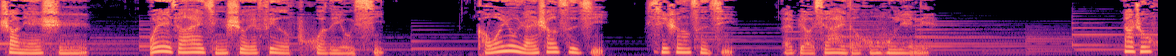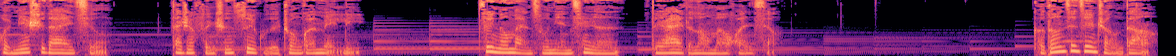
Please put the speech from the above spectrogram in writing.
少年时，我也将爱情视为飞蛾扑火的游戏，渴望用燃烧自己、牺牲自己来表现爱的轰轰烈烈。那种毁灭式的爱情，带着粉身碎骨的壮观美丽，最能满足年轻人对爱的浪漫幻想。可当渐渐长大，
